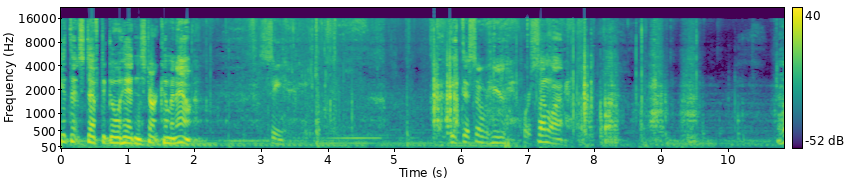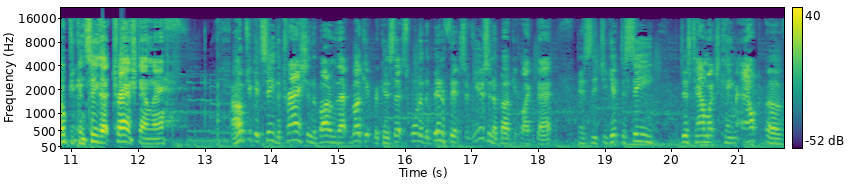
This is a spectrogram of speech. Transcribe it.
get that stuff to go ahead and start coming out. Let's see. Get this over here for sunlight. I hope you can see that trash down there. I hope you can see the trash in the bottom of that bucket because that's one of the benefits of using a bucket like that is that you get to see just how much came out of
